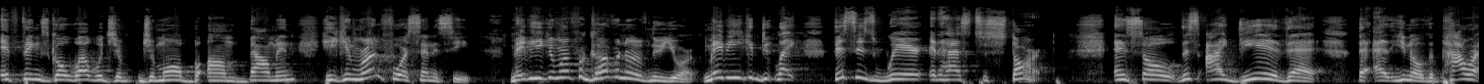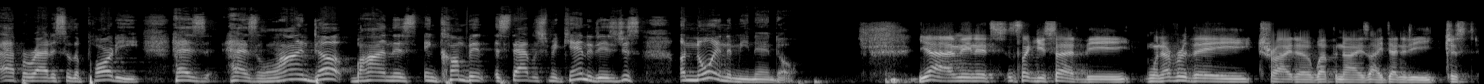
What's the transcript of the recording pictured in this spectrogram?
if things go well with J- Jamal um, Bowman he can run for a senate seat. Maybe he can run for governor of New York. Maybe he can do like this is where it has to start. And so this idea that that uh, you know the power apparatus of the party has has lined up behind this incumbent establishment candidate is just annoying to me, Nando. Yeah, I mean it's it's like you said, the whenever they try to weaponize identity, just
